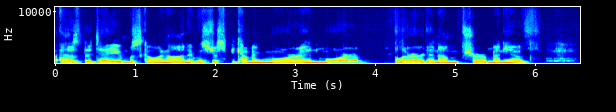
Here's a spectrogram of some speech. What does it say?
as the day was going on, it was just becoming more and more blurred. And I'm sure many of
